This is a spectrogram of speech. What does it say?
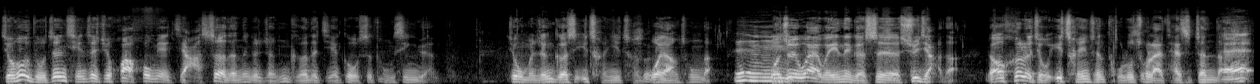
酒后吐真情这句话后面假设的那个人格的结构是同心圆，就我们人格是一层一层剥洋葱的，我最外围那个是虚假的，然后喝了酒一层一层吐露出来才是真的。哎。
